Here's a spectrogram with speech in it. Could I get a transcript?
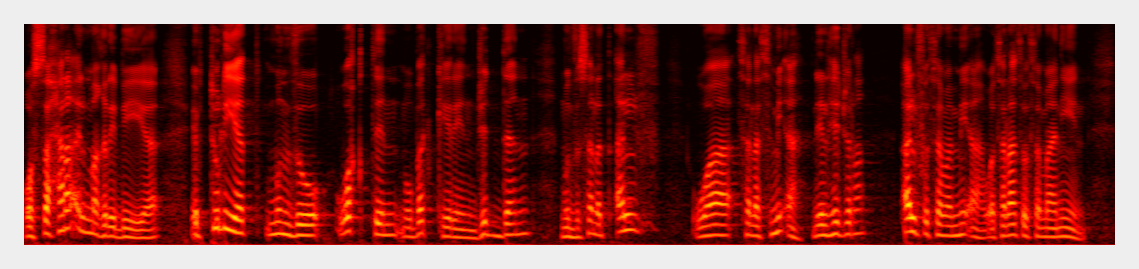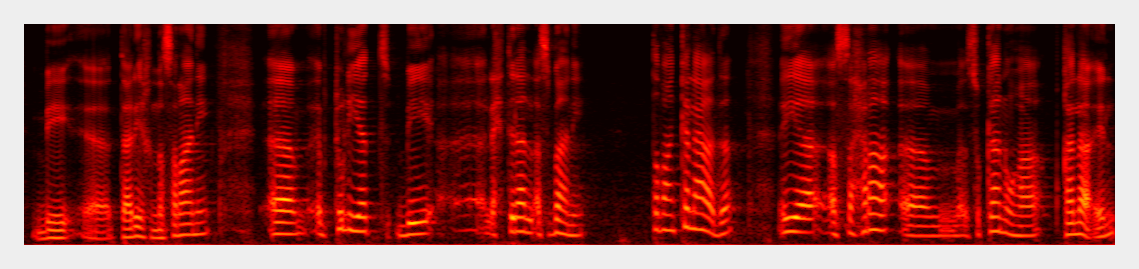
والصحراء المغربية ابتليت منذ وقت مبكر جدا منذ سنة 1300 للهجرة 1883 بالتاريخ النصراني ابتليت بالاحتلال الأسباني. طبعا كالعادة هي الصحراء سكانها قلائل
